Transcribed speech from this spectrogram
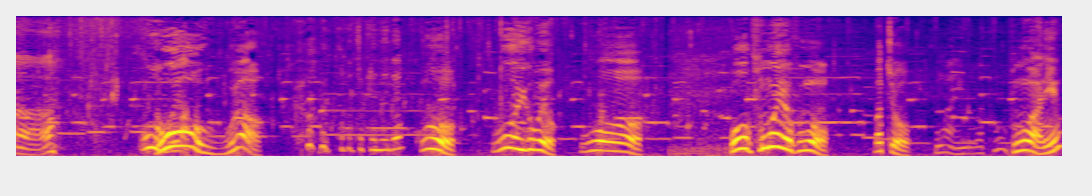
봅시다. 오, 오, 뭐야? 쪽 했는데? 오, 우와, 이거 뭐요? 우와. 오, 붕어예요, 붕어. 맞죠? 붕어 아닌 것 같아. 붕어 아니에요?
